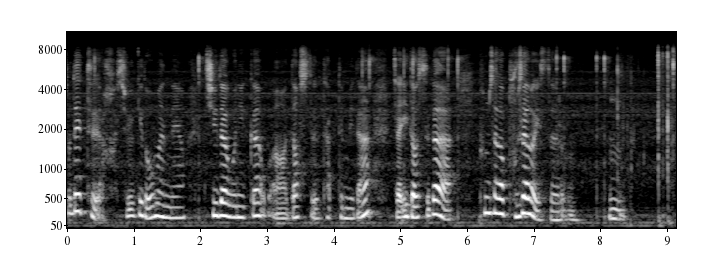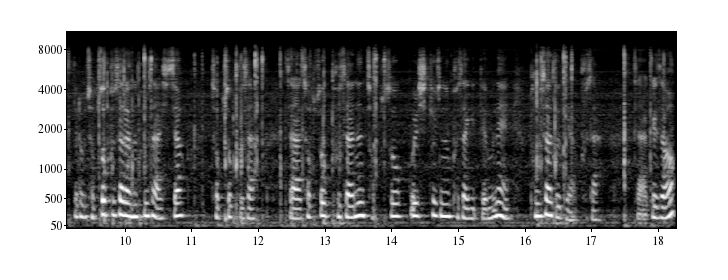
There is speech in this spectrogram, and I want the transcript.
so that 아, 지울 게 너무 많네요. 지우다 보니까 어, does 답 됩니다. 자, 이 does가 품사가 부사가 있어요, 여러분. 음. 여러분 접속 부사라는 품사 아시죠? 접속 부사. 자, 접속 부사는 접속을 시켜주는 부사이기 때문에 부사도 돼요, 부사. 자, 그래서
